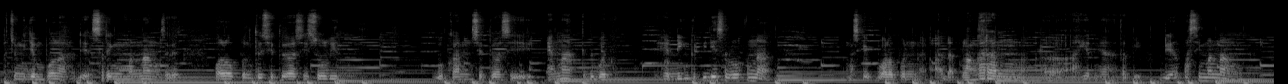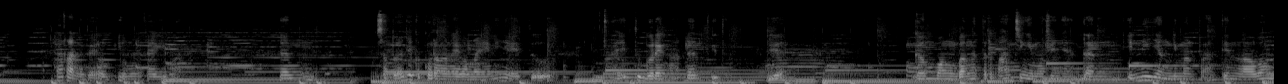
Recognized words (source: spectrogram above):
acungi jempol lah. Dia sering menang walaupun itu situasi sulit bukan situasi enak gitu buat heading tapi dia selalu kena. Meskipun walaupun ada pelanggaran uh, akhirnya tapi dia pasti menang. Heran itu ilmunya kayak gimana. Dan satu aja kekurangan dari pemain ini yaitu nah itu goreng adat gitu. Dia gampang banget terpancing emosinya. Dan ini yang dimanfaatin lawang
